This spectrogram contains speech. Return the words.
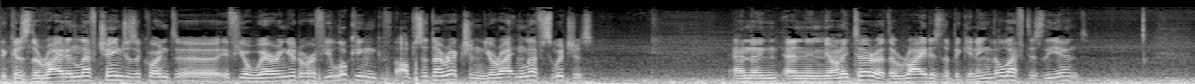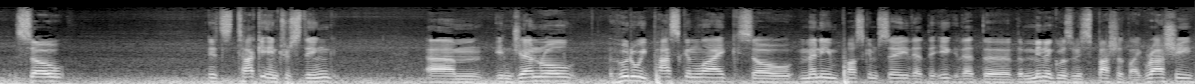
Because the right and left changes according to uh, if you're wearing it or if you're looking the opposite direction. Your right and left switches. And in, and in Yoni Yonitera, the right is the beginning, the left is the end. So it's taki interesting. Um, in general, who do we paskin like? So many paskim say that the that the the minig was mispashat like Rashi.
